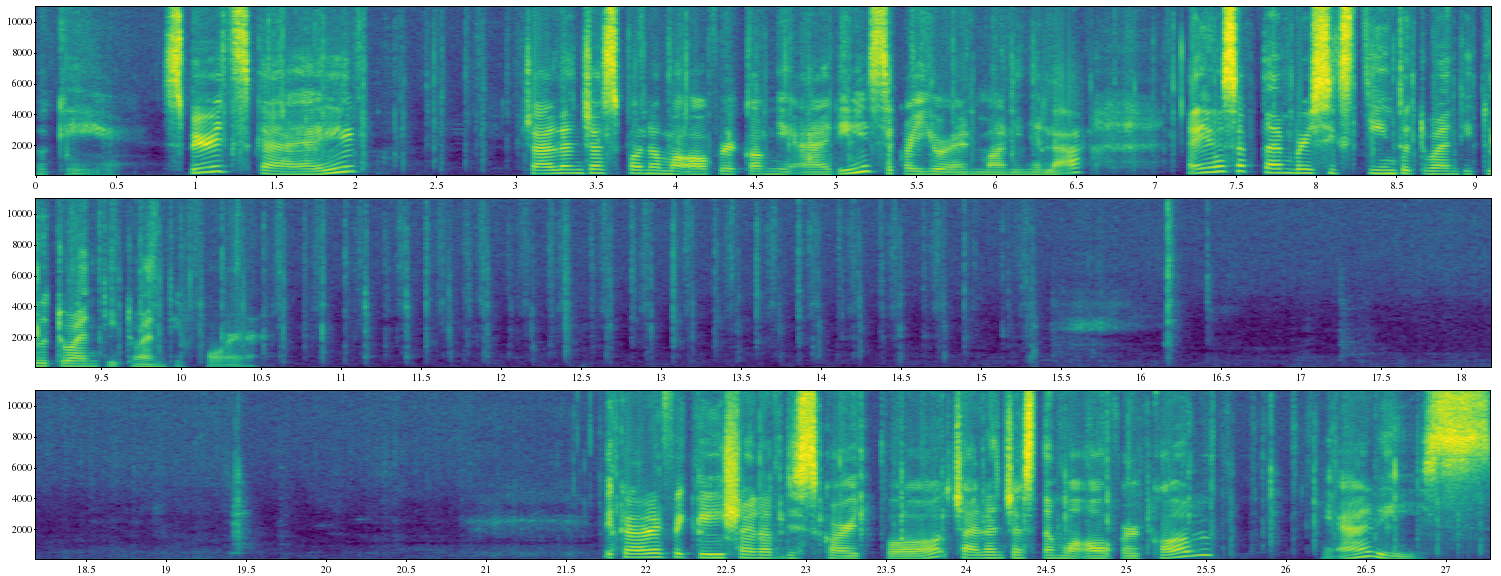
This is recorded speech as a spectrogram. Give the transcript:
Okay. Spirit's Guide challenges po na ma-overcome ni Ari sa career and money nila ay yung September 16 to 22, 2024. The clarification of this card po, challenges na ma-overcome ni Aries.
